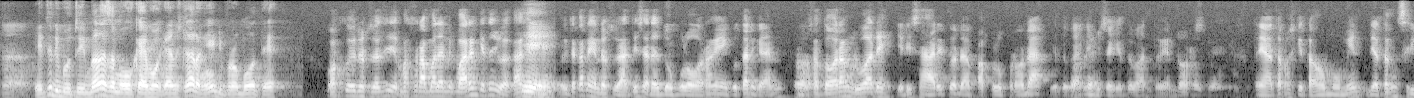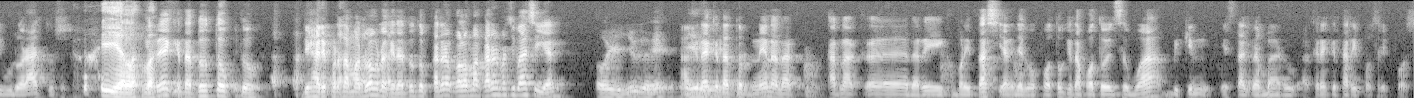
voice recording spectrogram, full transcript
Nah. Itu dibutuhin banget sama UKM-UKM sekarang ya dipromot ya. Waktu endorse gratis pas Ramadan kemarin kita juga kan. Iya. Kita kan endorse gratis ada 20 orang yang ikutan kan. Satu orang dua deh. Jadi sehari itu ada 40 produk gitu kan yang bisa kita bantu endorse. Ternyata pas kita umumin datang 1200. Iyalah, Pak. Akhirnya kita tutup tuh. Di hari pertama doang udah kita tutup karena kalau makanan masih basi kan. Oh iya juga ya. Akhirnya kita turunin anak-anak eh, dari komunitas yang jago foto kita fotoin semua, bikin Instagram baru. Akhirnya kita repost repost.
